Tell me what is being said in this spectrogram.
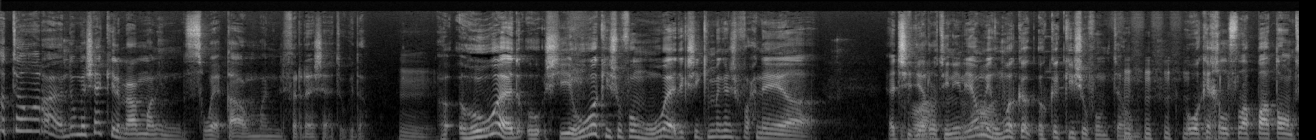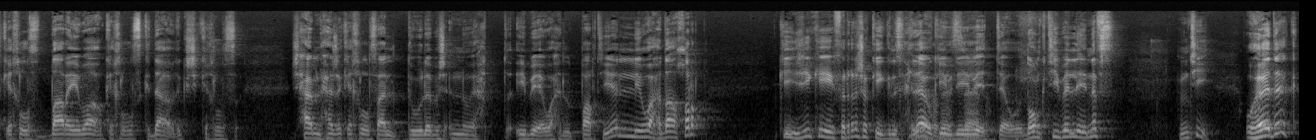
حتى هو راه عنده مشاكل مع ماني السويقة وماني الفراشات وكذا هو هادو شي هو كيشوفهم هو هذاك الشيء كما كنشوفوا حنايا هادشي ديال. الروتيني اليومي هما هكا كيشوفهم حتى هما. هو كيخلص la patente كيخلص الضريبة وكيخلص كذا وداك الشيء كيخلص. شحال من حاجة كيخلص على الدولة باش إنه يحط يبيع واحد البارتيه اللي واحد آخر كيجي كيفرش وكيجلس حداه وكيبدأ. يبيع حتى هو. donc تيبان ليه نفس. فهمتي؟ وهذاك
